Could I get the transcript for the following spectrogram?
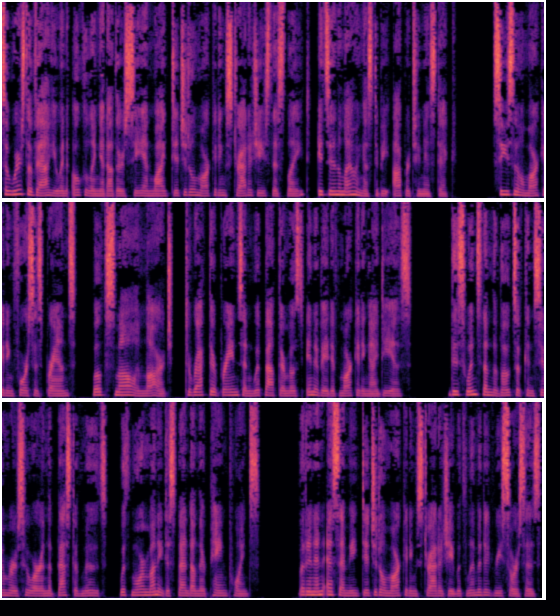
So, where's the value in ogling at other CNY digital marketing strategies this late? It's in allowing us to be opportunistic. Seasonal marketing forces brands, both small and large, to rack their brains and whip out their most innovative marketing ideas. This wins them the votes of consumers who are in the best of moods, with more money to spend on their pain points. But in an SME digital marketing strategy with limited resources,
